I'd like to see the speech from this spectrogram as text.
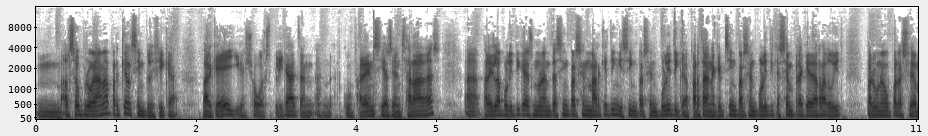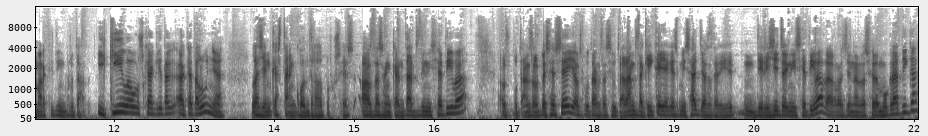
Mm, el seu programa, per què el simplifica? Perquè ell, i això ho ha explicat en, en conferències i en xerrades, uh, per ell la política és 95% màrqueting i 5% política. Per tant, aquest 5% política sempre queda reduït per una operació de màrqueting brutal. I qui va buscar aquí a Catalunya? La gent que està en contra del procés. Els desencantats d'iniciativa, els votants del PSC i els votants de Ciutadans. D'aquí que hi hagués missatges diri- dirigits a iniciativa de regeneració democràtica,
